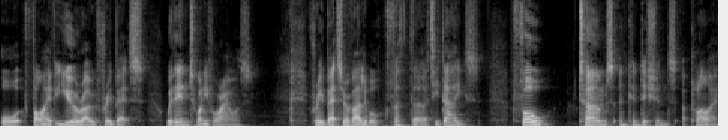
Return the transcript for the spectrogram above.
or €5 Euro free bets within 24 hours. Free bets are available for 30 days. Full terms and conditions apply.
